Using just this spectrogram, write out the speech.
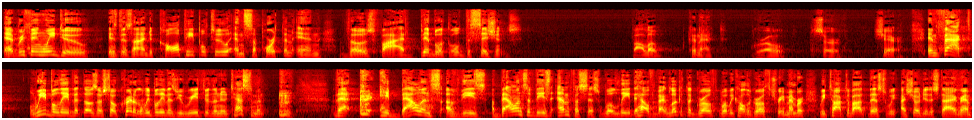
Everything we do is designed to call people to and support them in those five biblical decisions follow, connect, grow, serve, share. In fact, we believe that those are so critical. We believe as you read through the New Testament that a balance of these a balance of these emphasis will lead to health. In fact, look at the growth what we call the growth tree. Remember we talked about this we, I showed you this diagram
